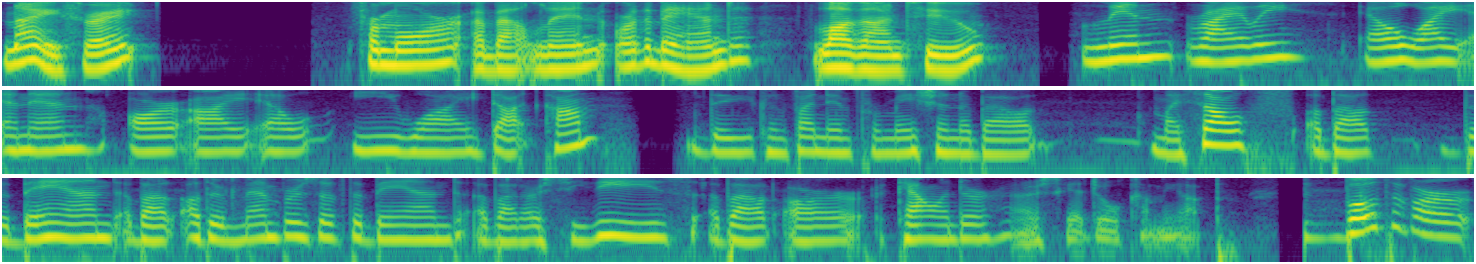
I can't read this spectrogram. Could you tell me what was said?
Nice, right? For more about Lynn or the band, log on to Lynn Riley, L Y N N R I L E Y dot com. There you can find information about myself, about the band, about other members of the band, about our CDs, about our calendar, and our schedule coming up. Both of our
